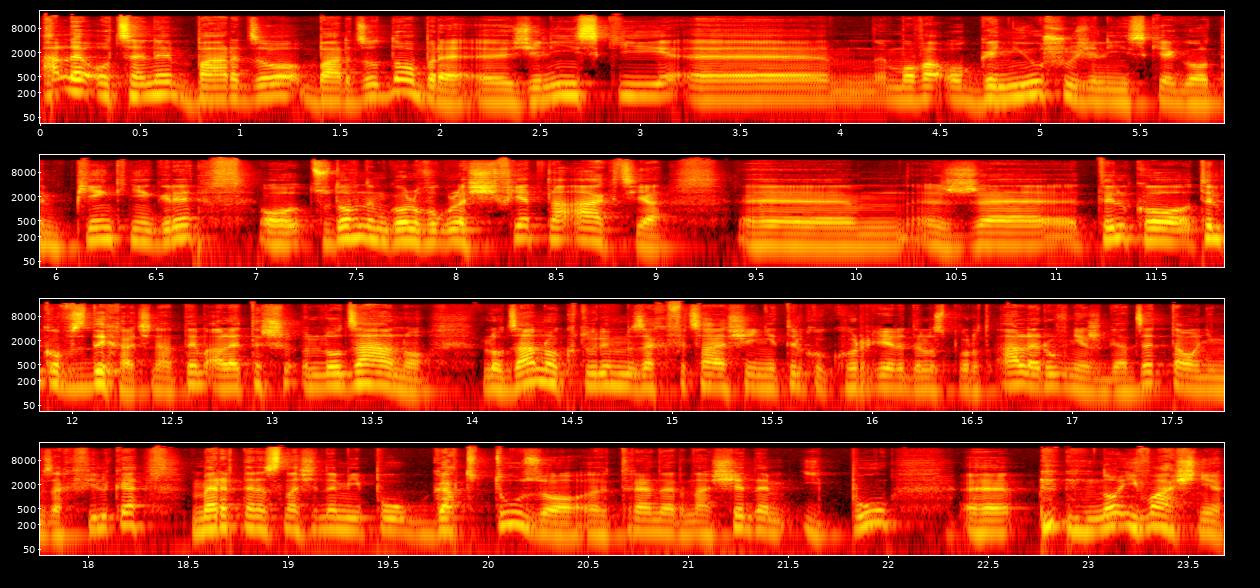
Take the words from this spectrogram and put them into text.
ale oceny bardzo, bardzo dobre. Zieliński mowa o geniuszu Zielińskiego, o tym pięknie gry, o cudownym golu, w ogóle świetna akcja, że tylko, tylko wzdychać na tym, ale też Lodzano. Lodzano, którym zachwyca się nie tylko Corriere dello Sport, ale również Gazeta, o nim za chwilkę. Mertens na 7,5, Gattuso, e, trener na 7,5. E, no i właśnie,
